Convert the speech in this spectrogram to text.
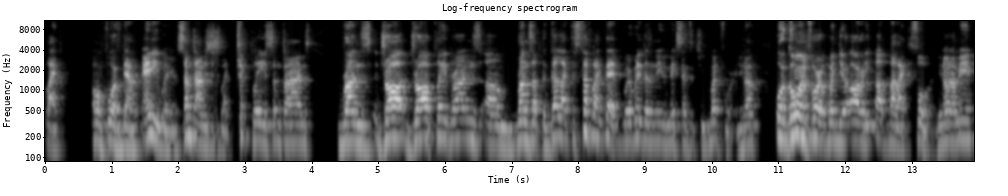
like on fourth down anywhere. Sometimes it's just like trick plays, sometimes runs, draw, draw play runs, um, runs up the gut, like the stuff like that, where it really doesn't even make sense that you went for it, you know? Or going for it when you're already up by like four. You know what I mean?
